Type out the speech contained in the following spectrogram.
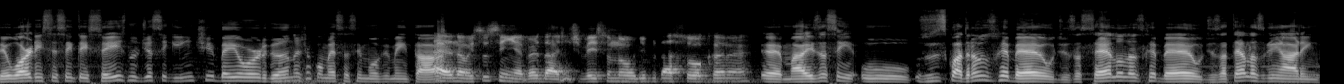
Deu ordem 66, no dia seguinte, Bail Organa já começa a se movimentar. É, não, isso sim, é verdade. A gente vê isso no livro da Soca, né? É, mas assim, o- os esquadrões rebeldes, as células rebeldes, até elas ganharem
